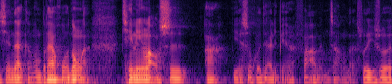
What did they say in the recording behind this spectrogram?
现在可能不太活动了。秦岭老师啊也是会在里边发文章的，所以说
